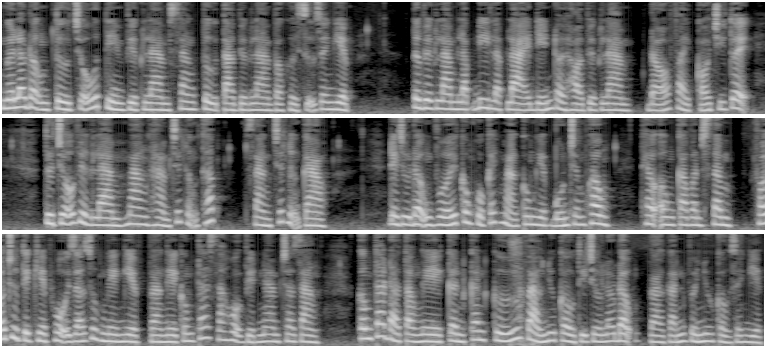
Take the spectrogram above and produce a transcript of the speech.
người lao động từ chỗ tìm việc làm sang tự tạo việc làm và khởi sự doanh nghiệp. Từ việc làm lặp đi lặp lại đến đòi hỏi việc làm, đó phải có trí tuệ. Từ chỗ việc làm mang hàm chất lượng thấp sang chất lượng cao. Để chủ động với công cuộc cách mạng công nghiệp 4.0, theo ông Cao Văn Sâm, Phó Chủ tịch Hiệp hội Giáo dục nghề nghiệp và nghề công tác xã hội Việt Nam cho rằng, công tác đào tạo nghề cần căn cứ vào nhu cầu thị trường lao động và gắn với nhu cầu doanh nghiệp.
